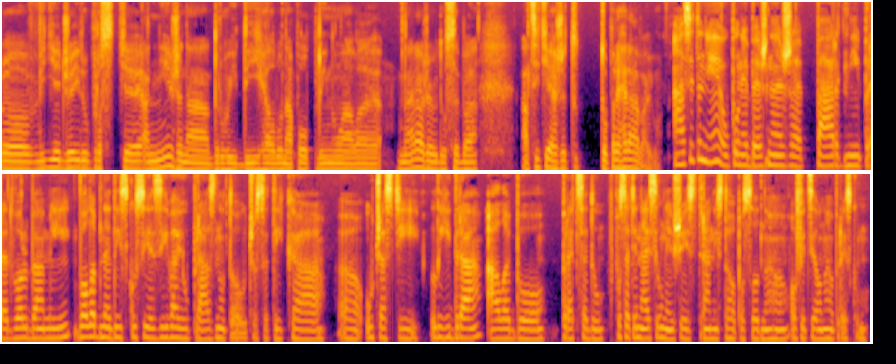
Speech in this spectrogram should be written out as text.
e, vidieť, že idú proste a nie že na druhý dých alebo na pol plynu, ale narážajú do seba a cítia, že to, to prehrávajú. A asi to nie je úplne bežné, že pár dní pred voľbami volebné diskusie zývajú prázdnotou, čo sa týka uh, účasti lídra alebo predsedu v podstate najsilnejšej strany z toho posledného oficiálneho prieskumu.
